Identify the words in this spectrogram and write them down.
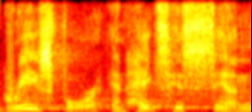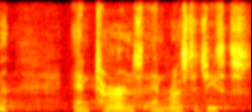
grieves for and hates his sin and turns and runs to Jesus.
